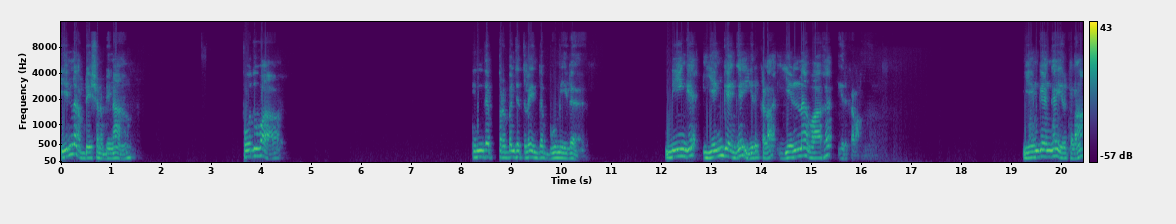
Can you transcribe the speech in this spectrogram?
என்ன அப்டேஷன் அப்படின்னா பொதுவா இந்த பிரபஞ்சத்துல இந்த பூமியில நீங்க எங்கெங்க இருக்கலாம் என்னவாக இருக்கலாம். எங்கெங்க இருக்கலாம்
